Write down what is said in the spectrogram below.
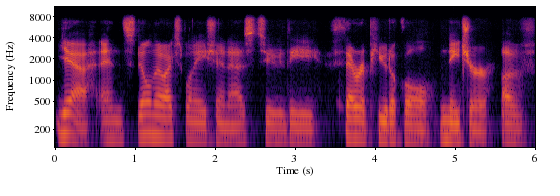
Yeah, and still no explanation as to the therapeutical nature of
